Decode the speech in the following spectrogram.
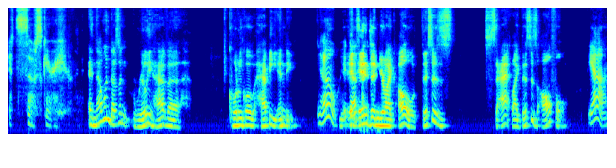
It's so scary. and that one doesn't really have a quote unquote happy ending. No, it, It, doesn't. ends, and you're like, oh, this is sad. Like this is awful. Yeah.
